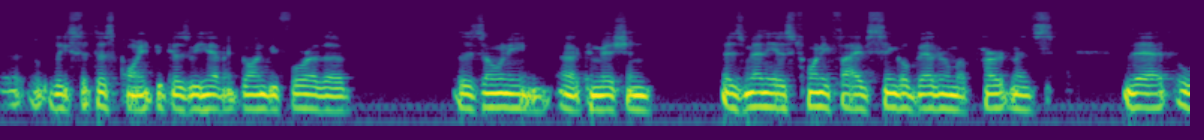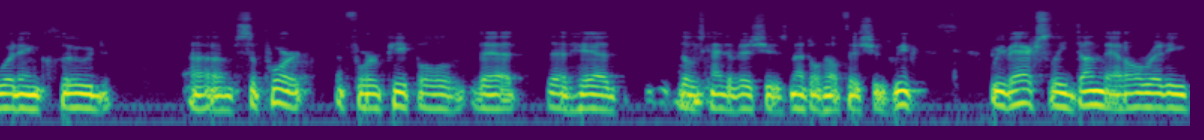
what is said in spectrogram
at least at this point, because we haven't gone before the the zoning uh, commission, as many as 25 single bedroom apartments that would include uh, support for people that that had those kind of issues, mental health issues. We've we've actually done that already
